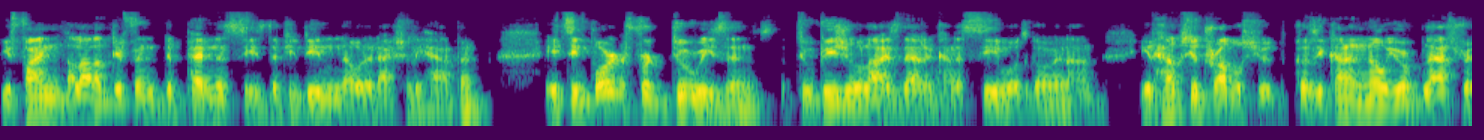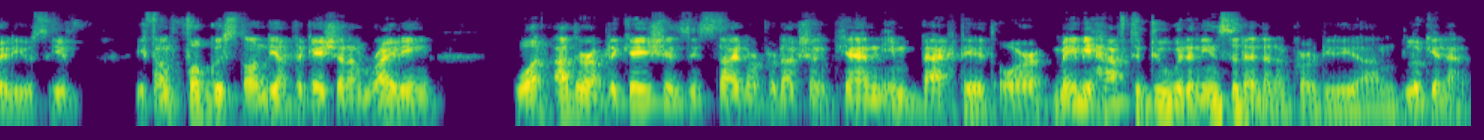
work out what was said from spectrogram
You find a lot of different dependencies that you didn't know that actually happened. It's important for two reasons to visualize that and kind of see what's going on. It helps you troubleshoot because you kind of know your blast radius. If if I'm focused on the application I'm writing, what other applications inside my production can impact it or maybe have to do with an incident that I'm currently um, looking at.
